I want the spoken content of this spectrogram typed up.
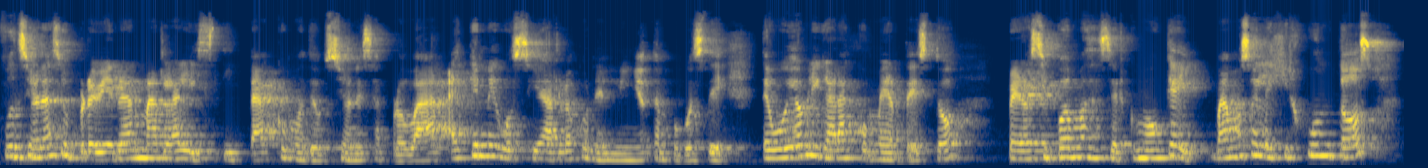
funciona súper bien armar la listita como de opciones a probar. Hay que negociarlo con el niño, tampoco es de, te voy a obligar a comer de esto, pero sí podemos hacer como, ok, vamos a elegir juntos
